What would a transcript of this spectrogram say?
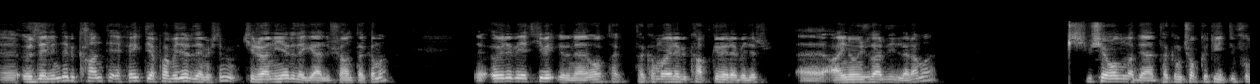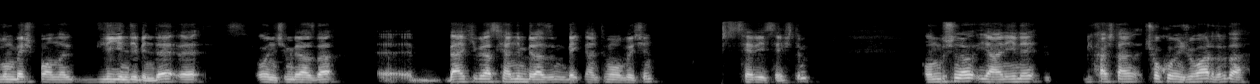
e, özelinde bir Kante efekt yapabilir demiştim ki Ranieri de geldi şu an takıma. E, öyle bir etki bekliyordum yani o ta- takıma öyle bir katkı verebilir. E, aynı oyuncular değiller ama hiçbir şey olmadı yani takım çok kötü gitti. Fulham 5 puanla ligin dibinde ve onun için biraz da e, belki biraz kendim biraz beklentim olduğu için seriyi seçtim. Onun dışında yani yine birkaç tane çok oyuncu vardır da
